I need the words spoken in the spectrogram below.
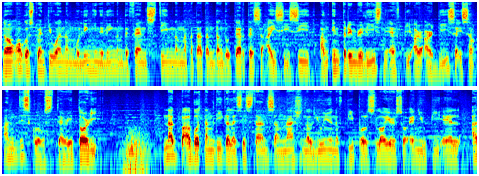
Noong August 21 nang muling hiniling ng defense team ng nakatatandang Duterte sa ICC ang interim release ni FPRRD sa isang undisclosed territory. Nagpaabot ng legal assistance ang National Union of People's Lawyers o NUPL at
